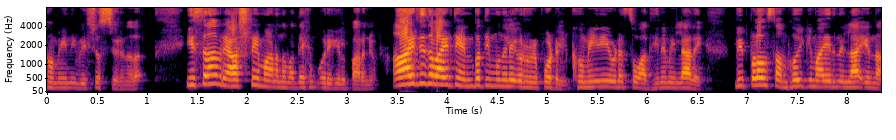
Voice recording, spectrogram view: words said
ഖമീനി വിശ്വസിച്ചിരുന്നത്. ഇസ്ലാം രാഷ്ട്രീയമാണെന്നും അദ്ദേഹം ഒരിക്കൽ പറഞ്ഞു. ആയിരത്തി തൊള്ളായിരത്തി എൺപത്തി മൂന്നിലെ ഒരു റിപ്പോർട്ടിൽ ഖുമീനിയുടെ സ്വാധീനമില്ലാതെ വിപ്ലവം സംഭവിക്കുമായിരുന്നില്ല എന്ന്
